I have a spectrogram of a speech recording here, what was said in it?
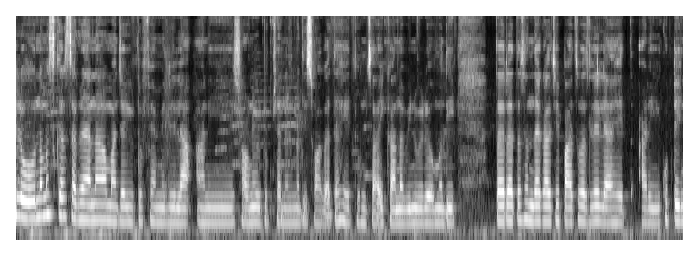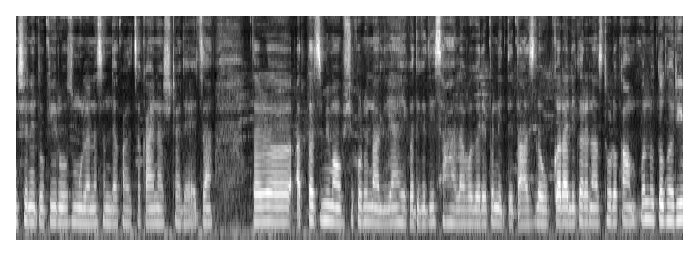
हॅलो नमस्कार सगळ्यांना माझ्या यूट्यूब फॅमिलीला आणि श्रावणी यूट्यूब चॅनलमध्ये स्वागत आहे तुमचा एका नवीन व्हिडिओमध्ये. तर आता संध्याकाळचे पाच वाजलेले आहेत आणि खूप टेन्शन येतो की रोज मुलांना संध्याकाळचा काय नाश्ता द्यायचा. तर आत्ताच मी मावशीकडून आली आहे. कधी कधी सहाला वगैरे पण येते. तर आज लवकर आली कारण आज थोडं काम पण होतं घरी.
